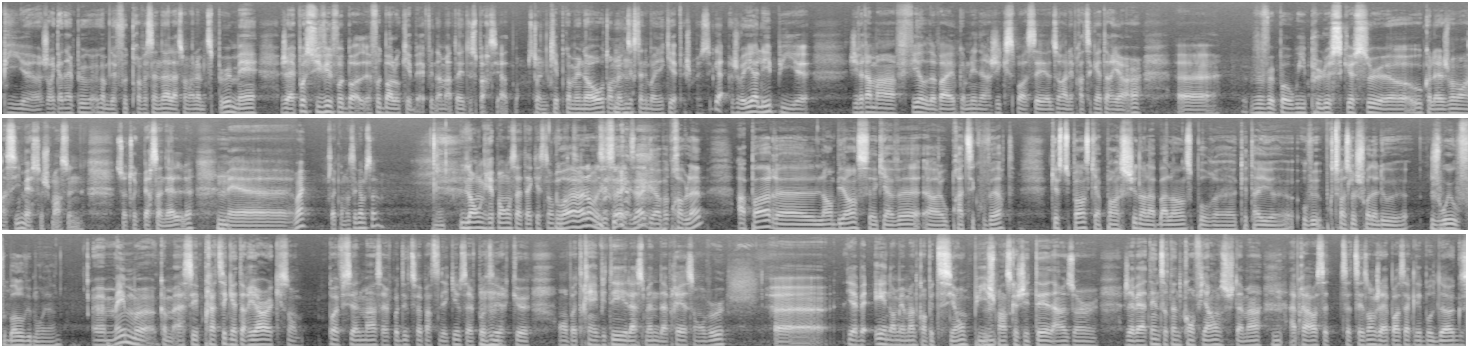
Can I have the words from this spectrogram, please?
puis euh, je regardais un peu comme de foot professionnel à ce moment-là un petit peu, mais j'avais pas suivi le football, le football au Québec. Dans ma tête, Spartiate. Bon, c'est une équipe comme une autre. On m'a dit que c'était une bonne équipe. Je me suis dit, je vais y aller. Puis euh, j'ai vraiment feel le vibe, comme l'énergie qui se passait durant les pratiques intérieures. Euh, veux, veux pas, oui, plus que ceux au collège Montmorency, mais ça, je pense, c'est un truc personnel. là. Mm. Mais ouais, ça a commencé comme ça. Longue réponse à ta question. Ouais, non, mais c'est ça, exact, pas de problème. À part euh, l'ambiance qu'il y avait euh, aux pratiques ouvertes, qu'est-ce que tu penses qui a penché dans la balance pour, euh, que, t'ailles, au Vieux- pour que tu fasses le choix d'aller jouer au football au Vieux-Montréal? Même comme à ces pratiques intérieures qui sont pas officiellement, ça veut pas dire que tu fais partie de l'équipe, ça veut pas Mhm. dire que on va te réinviter la semaine d'après si on veut. Euh, il y avait énormément de compétition, puis je pense que j'étais dans un. J'avais atteint une certaine confiance, justement, Mhm. après avoir cette, cette saison que j'avais passée avec les Bulldogs.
